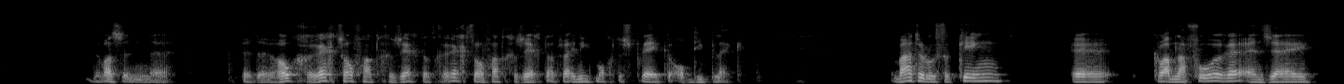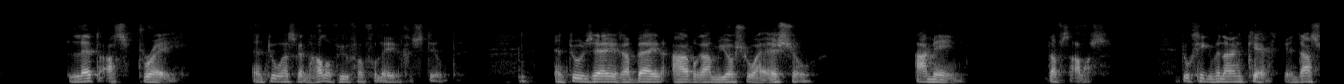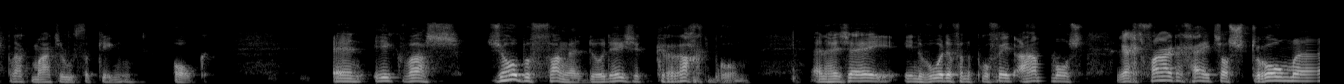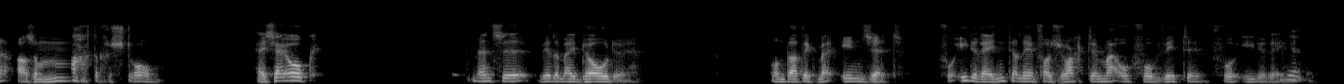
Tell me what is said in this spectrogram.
Er was een. Uh, de Hoge Rechtshof had gezegd, het gerechtshof had gezegd dat wij niet mochten spreken op die plek. Martin Luther King uh, kwam naar voren en zei: Let us pray. En toen was er een half uur van volledige stilte. En toen zei rabbijn Abraham Joshua Heschel: Amen. Dat was alles. Toen gingen we naar een kerk en daar sprak Martin Luther King ook. En ik was zo bevangen door deze krachtbron. En hij zei in de woorden van de profeet Amos: rechtvaardigheid zal stromen als een machtige stroom. Hij zei ook: mensen willen mij doden, omdat ik me inzet voor iedereen, niet alleen voor zwarte, maar ook voor witte, voor iedereen.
